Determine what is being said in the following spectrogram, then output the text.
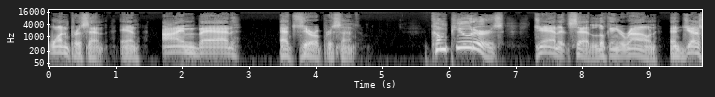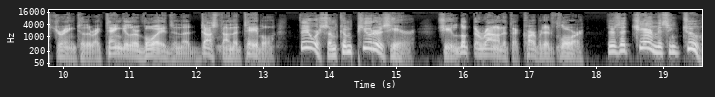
1% and I'm bad at 0%. Computers, Janet said, looking around and gesturing to the rectangular voids in the dust on the table. There were some computers here. She looked around at the carpeted floor. There's a chair missing, too.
